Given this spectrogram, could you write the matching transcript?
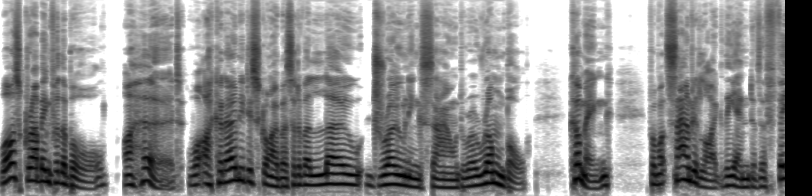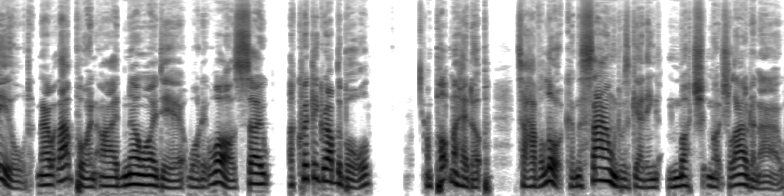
whilst grabbing for the ball, I heard what I can only describe as sort of a low droning sound or a rumble coming from what sounded like the end of the field. Now, at that point, I had no idea what it was. So I quickly grabbed the ball, and popped my head up to have a look, and the sound was getting much, much louder now.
